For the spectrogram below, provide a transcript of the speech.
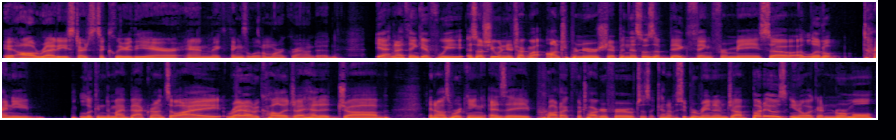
it already starts to clear the air and make things a little more grounded. Yeah, and I think if we, especially when you're talking about entrepreneurship, and this was a big thing for me. So a little tiny look into my background. So I, right out of college, I had a job, and I was working as a product photographer, which is a kind of super random job, but it was you know like a normal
